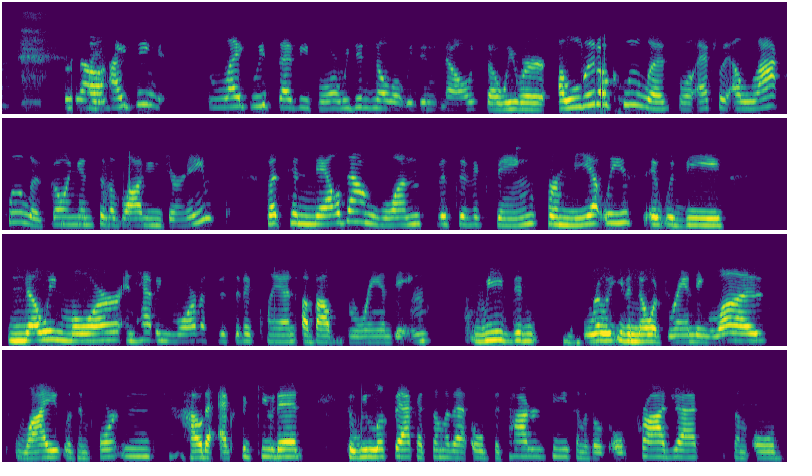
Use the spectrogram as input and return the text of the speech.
I think like we said before, we didn't know what we didn't know. So we were a little clueless, well, actually, a lot clueless going into the blogging journey. But to nail down one specific thing, for me at least, it would be knowing more and having more of a specific plan about branding. We didn't really even know what branding was, why it was important, how to execute it. So we look back at some of that old photography, some of those old projects, some old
